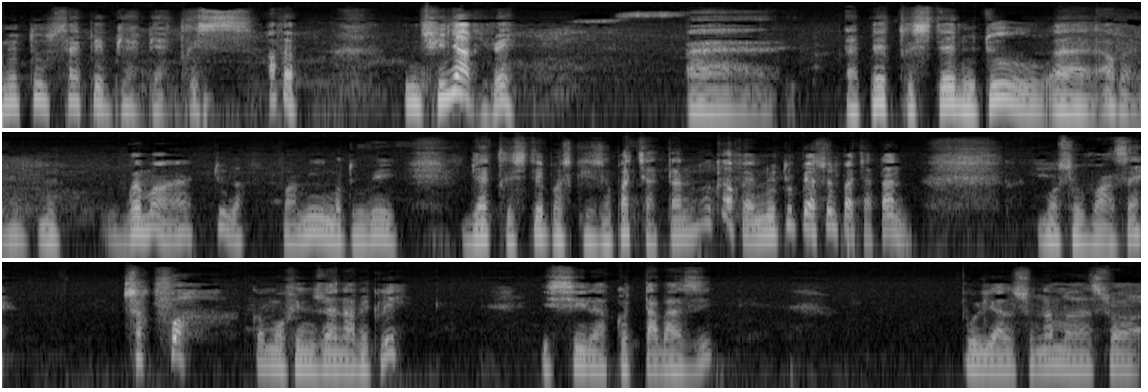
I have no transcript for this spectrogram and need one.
nous tous un peu bien, bien tristes. Enfin, une fin arrivée. Euh, un peu tristé, nous tous, euh, enfin, nous, vraiment, hein, toute la famille m'a trouvé bien tristé parce qu'ils n'ont pas de chatan. Enfin, nous tous, personne pas de chatan. Moi, ce voisin, chaque fois, comme on fait une jeune avec lui, ici, la côte Tabazi, pour y aller sur Nama, soit,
